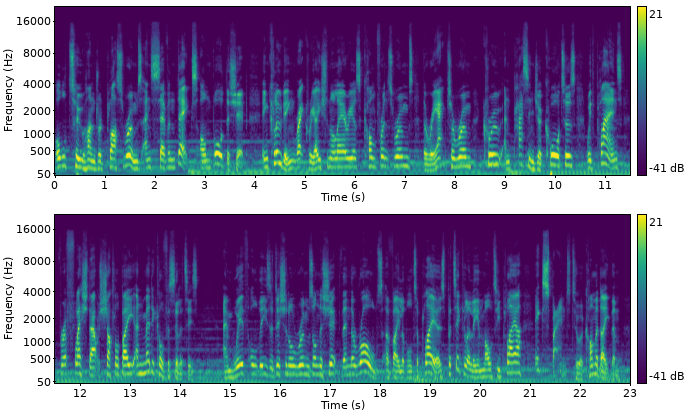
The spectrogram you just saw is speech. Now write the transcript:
all 200 plus rooms and 7 decks on board the ship including recreational areas, conference rooms, the reactor room, crew and passenger quarters with plans for a fleshed out shuttle bay and medical facilities. And with all these additional rooms on the ship then the roles available to players particularly in multiplayer expand to accommodate them.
